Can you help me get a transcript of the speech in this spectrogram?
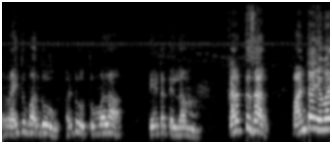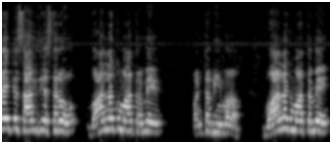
రైతు బంధు అంటూ తుమ్మల తేట తెల్లం. కరెక్ట్ సార్. పంట ఎవరైతే సాగు చేస్తారో వాళ్ళకు మాత్రమే పంట బీమా. వాళ్ళకు మాత్రమే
